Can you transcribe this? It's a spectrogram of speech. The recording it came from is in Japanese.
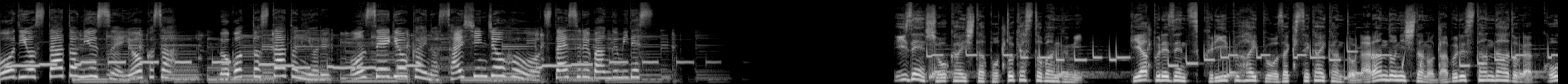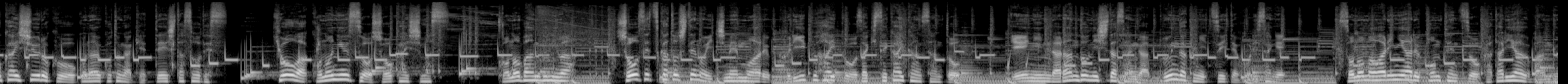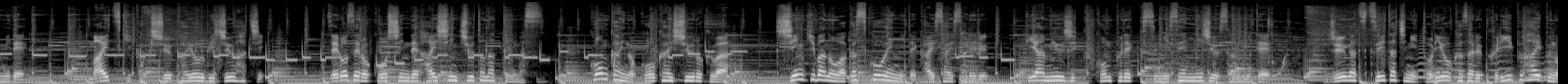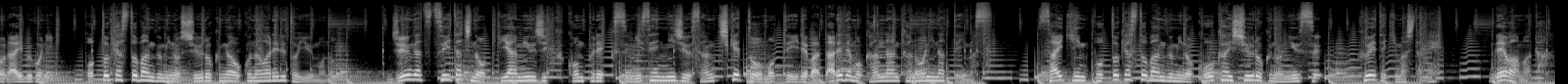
オーディオスタートニュースへようこそ。ロボットスタートによる音声業界の最新情報をお伝えする番組です。以前紹介したポッドキャスト番組ぴあ presents クリープハイプ尾崎世界観とラランドニシダのダブルスタンダードが公開収録を行うことが決定したそうです。今日はこのニュースを紹介します。この番組は小説家としての一面もあるクリープハイプ尾崎世界観さんと芸人ラランド西田さんが文学について掘り下げその周りにあるコンテンツを語り合う番組で毎月各週火曜日1800更新で配信中となっています。今回の公開収録は新木場の若洲公園にて開催されるピアミュージックコンプレックス2023にて10月1日に鳥を飾るクリープハイプのライブ後にポッドキャスト番組の収録が行われるというもの。10月1日のピアミュージックコンプレックス2023チケットを持っていれば誰でも観覧可能になっています。最近ポッドキャスト番組の公開収録のニュース増えてきましたね。ではまた。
